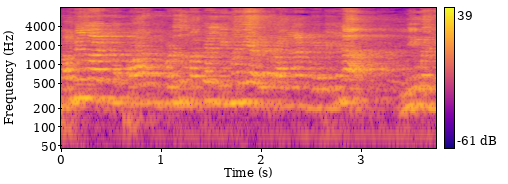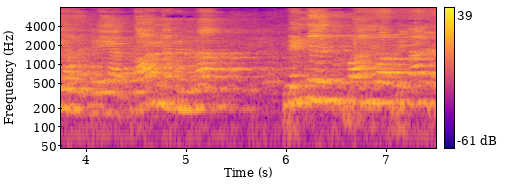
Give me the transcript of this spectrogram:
தமிழ்நாட்டில் பார்க்கும் பொழுது மக்கள் நிம்மதியா இருக்கிறாங்களான்னு கேட்டீங்கன்னா நிம்மதியாக கிடையாது. காரணம் என்னன்னா பெண்களுக்கு பாதுகாப்பு இல்லாத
